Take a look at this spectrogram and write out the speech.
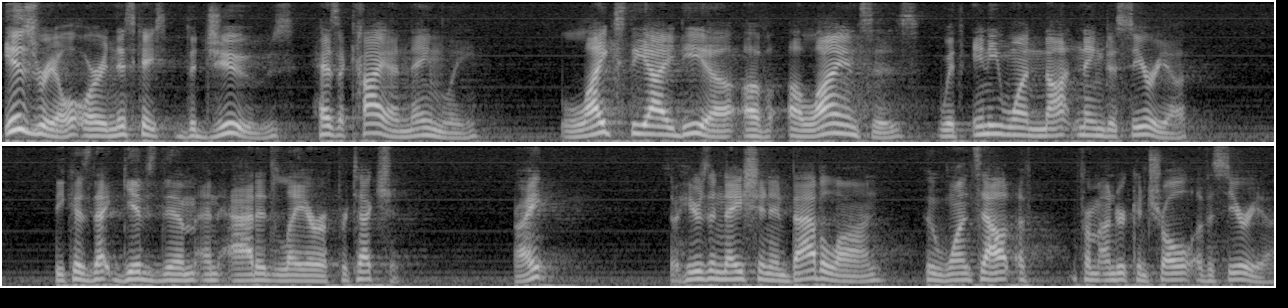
Israel, or in this case, the Jews, Hezekiah namely, likes the idea of alliances with anyone not named Assyria because that gives them an added layer of protection, right? So here's a nation in Babylon who wants out of, from under control of Assyria.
